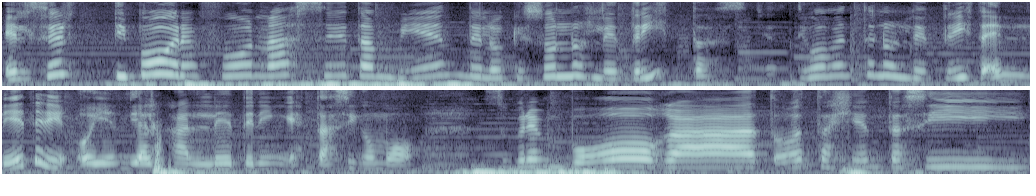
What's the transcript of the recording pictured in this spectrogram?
el ser tipógrafo nace también de lo que son los letristas. Y antiguamente los letristas, el lettering, hoy en día el hand lettering está así como súper en boga, toda esta gente así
